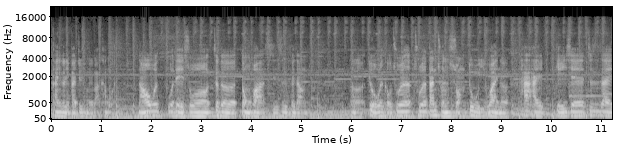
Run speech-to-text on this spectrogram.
看一个礼拜就是没把它看完。然后我我得说，这个动画其实是非常呃对我胃口，除了除了单纯爽度以外呢，它还给一些就是在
